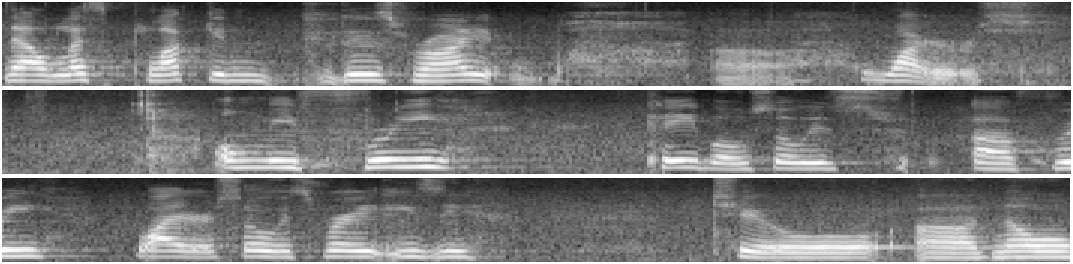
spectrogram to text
Now let's plug in these right uh, wires. Only three cable so it's uh, free wire so it's very easy to uh, know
